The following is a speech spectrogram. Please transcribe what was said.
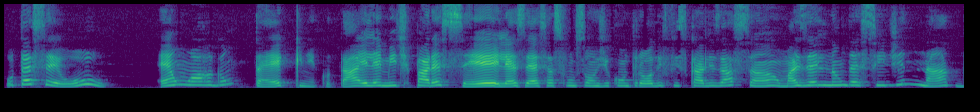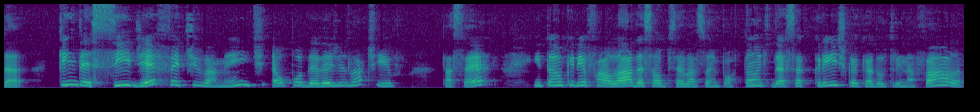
o TCU é um órgão técnico, tá? Ele emite parecer, ele exerce as funções de controle e fiscalização, mas ele não decide nada. Quem decide efetivamente é o poder legislativo, tá certo? Então eu queria falar dessa observação importante, dessa crítica que a doutrina fala,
